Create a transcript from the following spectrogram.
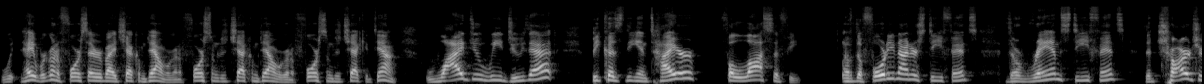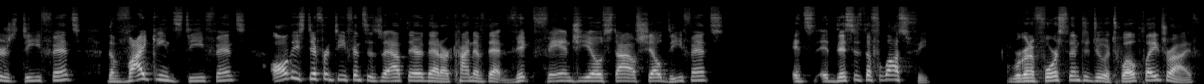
We, hey, we're going to force everybody to check them down. We're going to force them to check them down. We're going to force them to check it down. Why do we do that? Because the entire philosophy of the 49ers defense, the Rams defense, the Chargers defense, the Vikings defense, all these different defenses out there that are kind of that Vic Fangio style shell defense it's it, this is the philosophy. We're going to force them to do a 12 play drive.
